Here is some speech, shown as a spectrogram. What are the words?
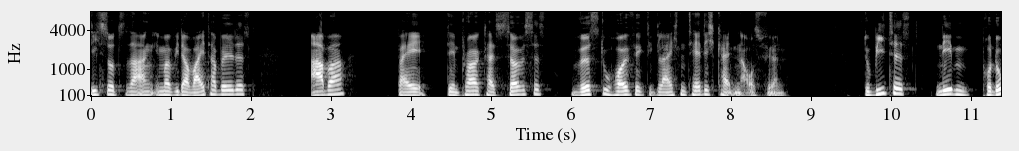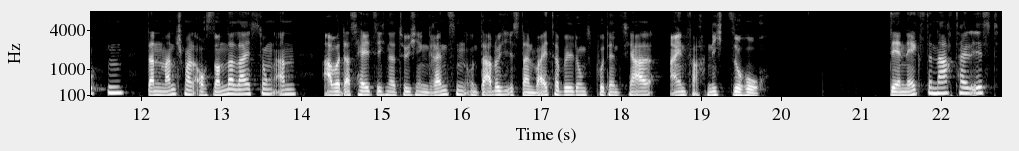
dich sozusagen immer wieder weiterbildest. Aber bei den Productized Services wirst du häufig die gleichen Tätigkeiten ausführen. Du bietest neben Produkten dann manchmal auch Sonderleistungen an, aber das hält sich natürlich in Grenzen und dadurch ist dein Weiterbildungspotenzial einfach nicht so hoch. Der nächste Nachteil ist,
